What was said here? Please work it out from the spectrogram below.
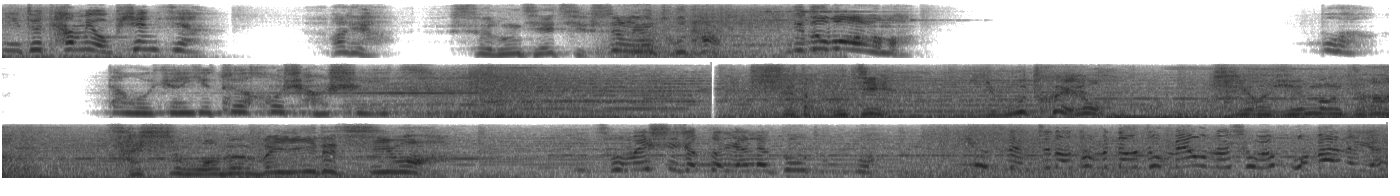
你对他们有偏见。阿亮，水龙劫起，生灵涂炭，你都忘了吗？不，但我愿意最后尝试一次。事到如今，已无退路，只有云梦泽才是我们唯一的希望。你从未试着和人类沟通过，又怎知道他们当中没有能成为伙伴的人？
